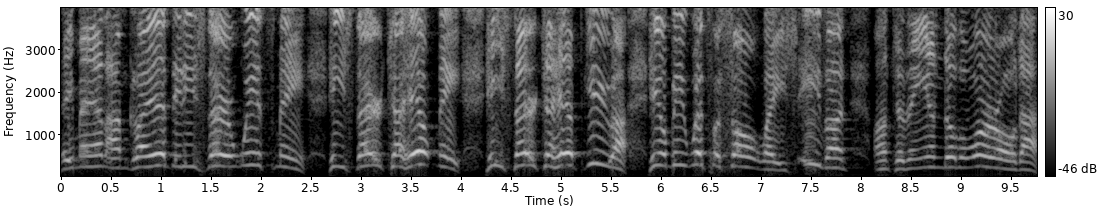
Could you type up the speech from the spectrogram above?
amen. I'm glad that he's there there with me. He's there to help me. He's there to help you. Uh, he'll be with us always, even unto the end of the world. Uh,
